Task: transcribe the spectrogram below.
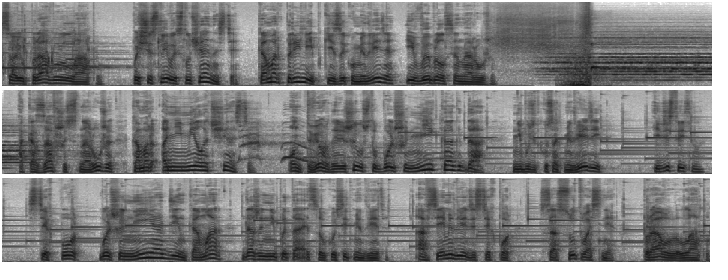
свою правую лапу. По счастливой случайности комар прилип к языку медведя и выбрался наружу. Оказавшись снаружи, комар онемел от счастья. Он твердо решил, что больше никогда не будет кусать медведей. И действительно, с тех пор больше ни один комар даже не пытается укусить медведя. А все медведи с тех пор сосут во сне правую лапу.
